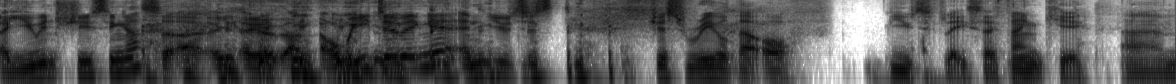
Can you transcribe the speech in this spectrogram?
are you introducing us? Are, are, are we doing it?" And you just just reeled that off beautifully. So, thank you. Um,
